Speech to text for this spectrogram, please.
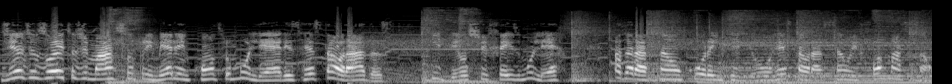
Dia 18 de março, primeiro encontro Mulheres Restauradas. E Deus te fez mulher. Adoração, cura interior, restauração e formação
